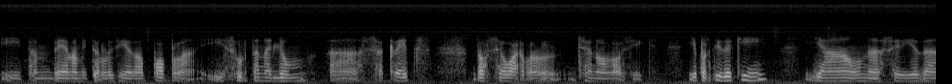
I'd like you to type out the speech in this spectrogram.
i també la mitologia del poble i surten a llum uh, secrets del seu arbre genealògic. I a partir d'aquí hi ha una sèrie de,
